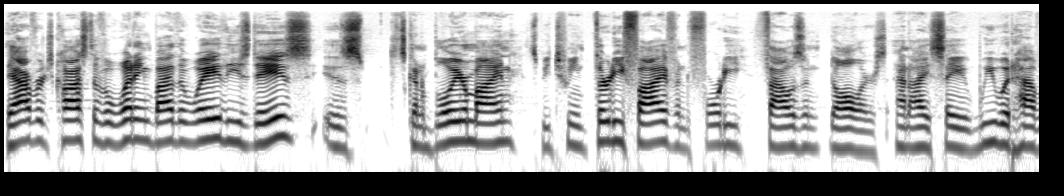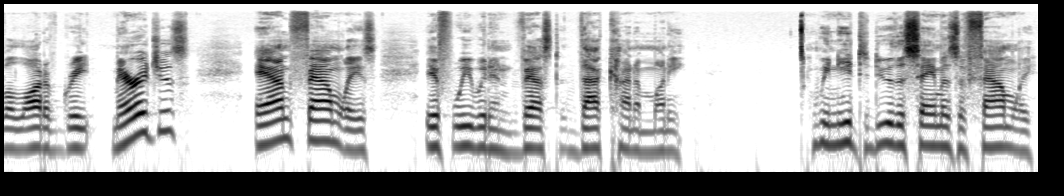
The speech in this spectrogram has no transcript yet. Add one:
The average cost of a wedding, by the way, these days is it's going to blow your mind. It's between thirty-five and forty thousand dollars, and I say we would have a lot of great marriages and families if we would invest that kind of money. We need to do the same as a family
